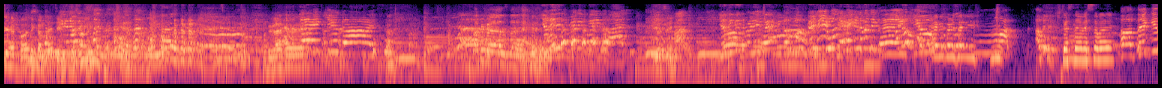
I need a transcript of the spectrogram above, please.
should have bought the confetti instead. Happy birthday! Thank you guys! Happy birthday. You did it really well, man! Let's see. You did it really well because it was really okay! Thank you! Happy birthday! Eve. Mwah. Okay. Šťastné, veselé. Eh? Oh, thank you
